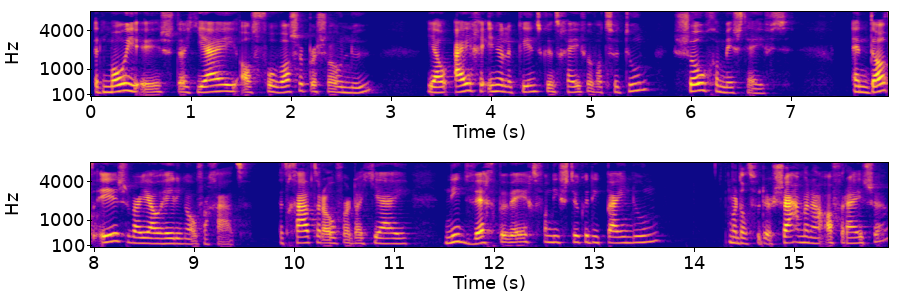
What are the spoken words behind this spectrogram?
Het mooie is dat jij als volwassen persoon nu jouw eigen innerlijk kind kunt geven wat ze toen zo gemist heeft. En dat is waar jouw heling over gaat. Het gaat erover dat jij niet wegbeweegt van die stukken die pijn doen, maar dat we er samen naar afreizen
